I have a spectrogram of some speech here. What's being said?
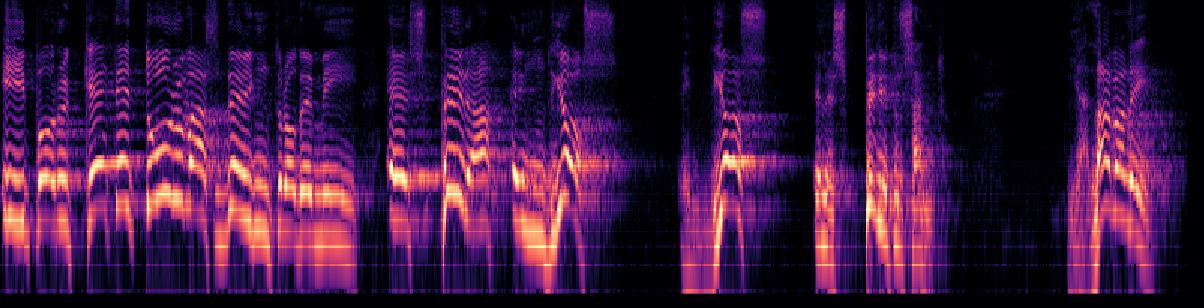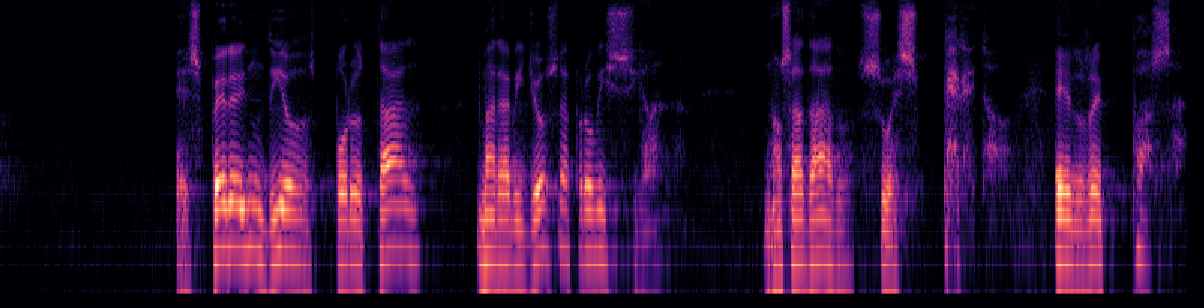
¿Y por qué te turbas dentro de mí? Espera en Dios, en Dios el Espíritu Santo. Y alábale Espera en Dios por tal maravillosa provisión. Nos ha dado su espíritu. Él reposa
